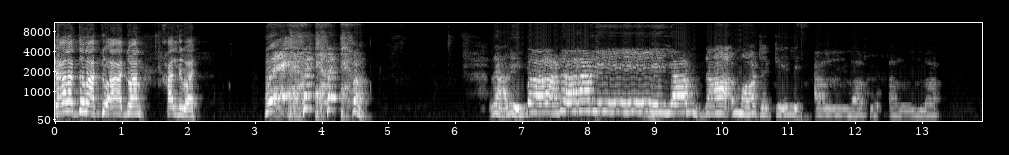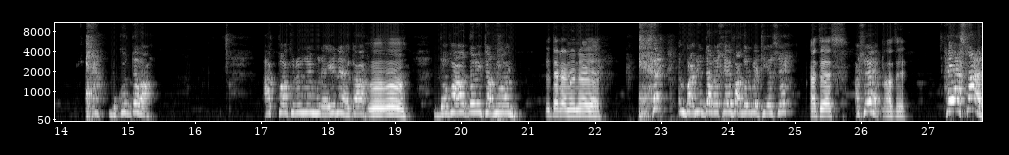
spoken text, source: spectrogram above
টাকা লাগতো না আজু খাইল দিবাই। বাড়ারি আমরা মজকিলি আল্লাহ আল্লাহ বুকুর দ্বারা আত্মা করে নেই মুরে না গা দফা ধরে টানুন এটা টানো বাড়ির দ্বারা খেয়ে পাগল বেঠি আছে আছে আছে আছে আছে হে আসাদ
